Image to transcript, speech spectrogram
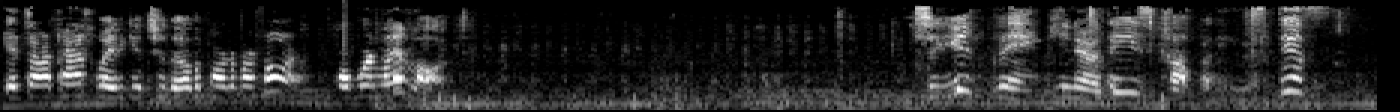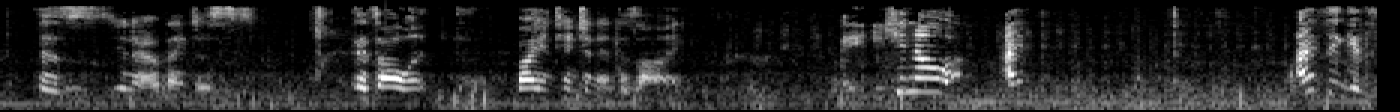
it's our pathway to get to the other part of our farm, or we're landlocked. So you think, you know, these companies, this is, you know, they just, it's all by intention and design. You know, I I think it's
